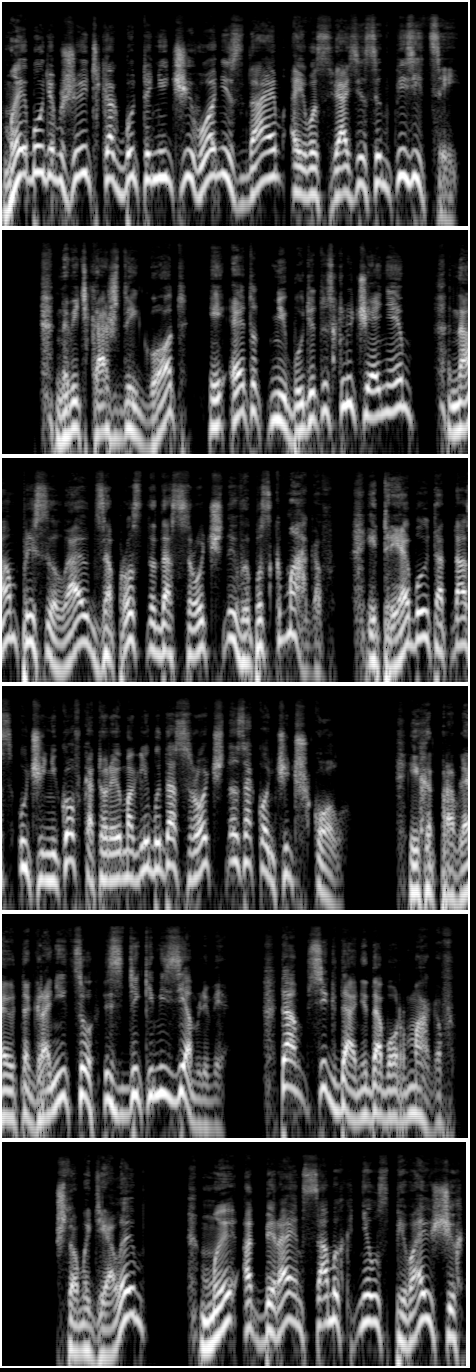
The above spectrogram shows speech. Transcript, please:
«Мы будем жить, как будто ничего не знаем о его связи с Инквизицией. Но ведь каждый год, и этот не будет исключением, нам присылают запрос на досрочный выпуск магов и требуют от нас учеников, которые могли бы досрочно закончить школу. Их отправляют на границу с дикими землями. Там всегда недобор магов. Что мы делаем? Мы отбираем самых неуспевающих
